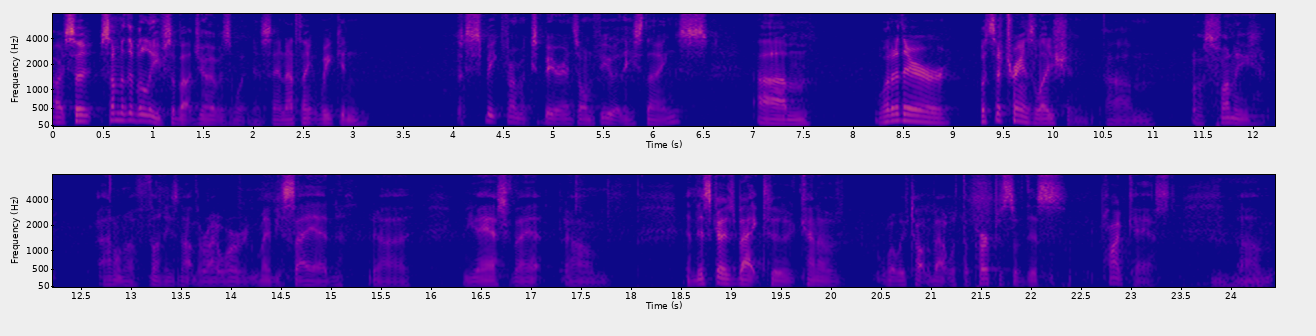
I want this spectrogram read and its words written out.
All right. So some of the beliefs about Jehovah's Witness, and I think we can speak from experience on a few of these things. Um, what are their? What's their translation? Um, Well, it's funny. I don't know if funny is not the right word. Maybe sad. Uh, you ask that, um, and this goes back to kind of what we've talked about with the purpose of this podcast. Um,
